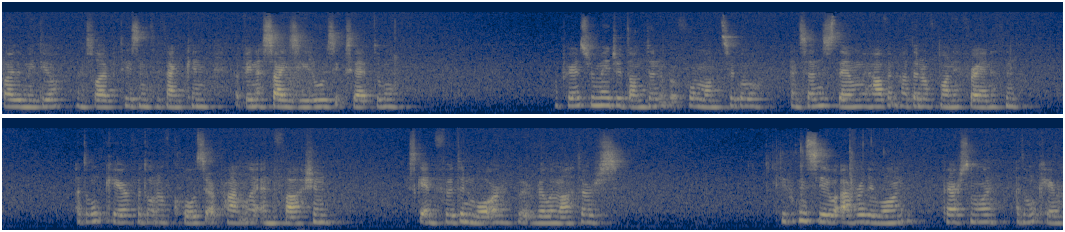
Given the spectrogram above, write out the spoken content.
by the media and celebrities into thinking that being a size zero is acceptable. My parents were made redundant about four months ago, and since then we haven't had enough money for anything. I don't care if I don't have clothes that are apparently in fashion. It's getting food and water that really matters. People can say whatever they want. Personally, I don't care.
